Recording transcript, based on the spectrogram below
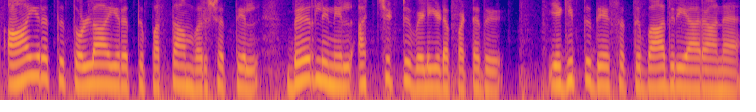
ஆயிரத்து தொள்ளாயிரத்து பத்தாம் வருஷத்தில் பெர்லினில் அச்சிட்டு வெளியிடப்பட்டது. எகிப்து தேசத்து பாதிரியாரான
